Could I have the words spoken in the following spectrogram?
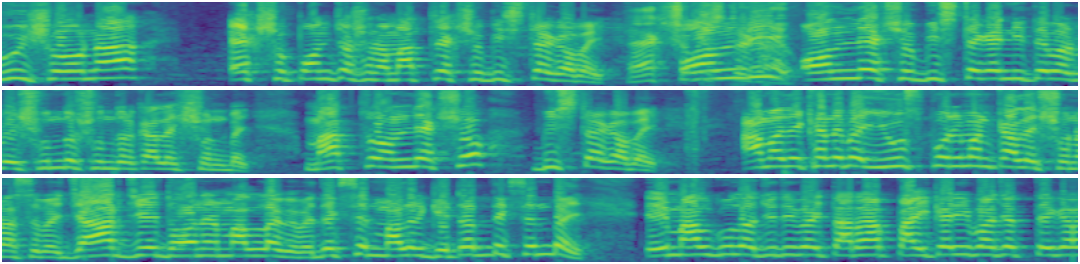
দুইশো না একশো পঞ্চাশ না মাত্র একশো বিশ টাকা ভাই। 120 অনলি। অনলি একশো বিশ টাকায় নিতে পারবে সুন্দর সুন্দর কালেকশন ভাই। মাত্র অনলি একশো বিশ টাকা ভাই। আমাদের এখানে ভাই ইউজ পরিমাণ কালেকশন আছে ভাই, যার যে ধরনের মাল লাগবে ভাই। দেখছেন মালের গেটআপ দেখছেন ভাই? এই মালগুলো যদি ভাই তারা পাইকারি বাজার থেকে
